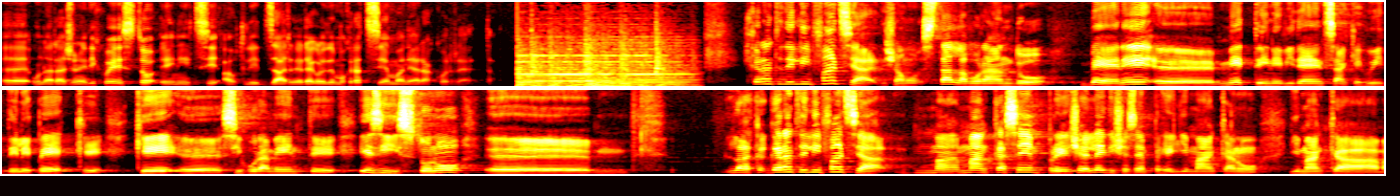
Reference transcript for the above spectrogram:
eh, una ragione di questo e inizi a utilizzare le regole di democrazia in maniera corretta. Il garante dell'infanzia diciamo, sta lavorando bene, eh, mette in evidenza anche qui delle pecche che eh, sicuramente esistono. Eh, la garante dell'infanzia ma manca sempre, cioè lei dice sempre che gli mancano, gli manca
